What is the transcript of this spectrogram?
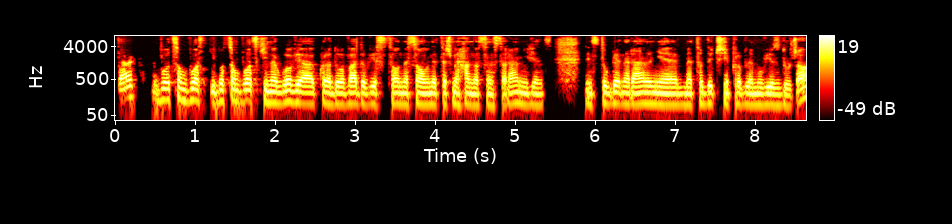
tak, bo są włoski, bo są włoski na głowie, a akurat u owadów jest one są one też mechanosensorami, więc, więc tu generalnie metodycznie problemów jest dużo.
